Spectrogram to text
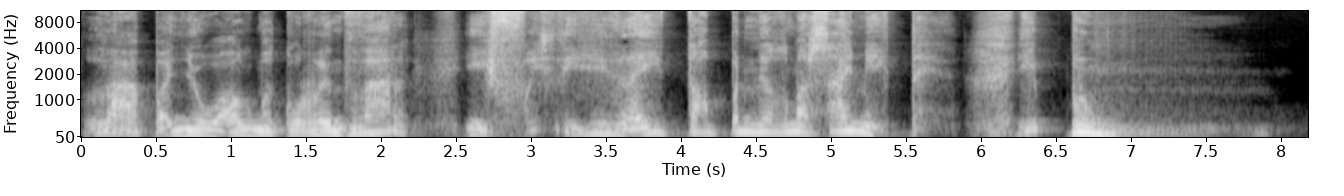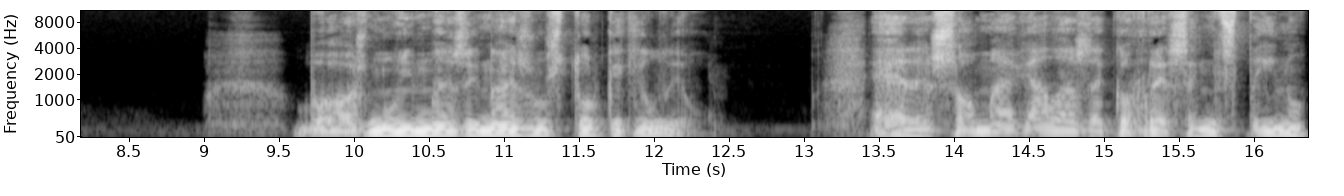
Lá apanhou alguma corrente de ar e foi direito ao pneu de uma saimite. E pum! Vós não imaginais o estouro que aquilo deu. Era só magalas a correr sem destino,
